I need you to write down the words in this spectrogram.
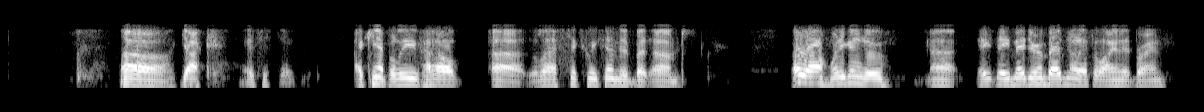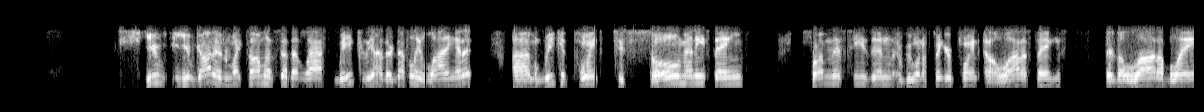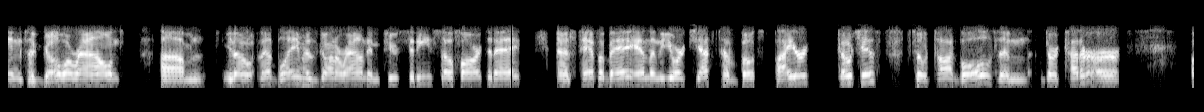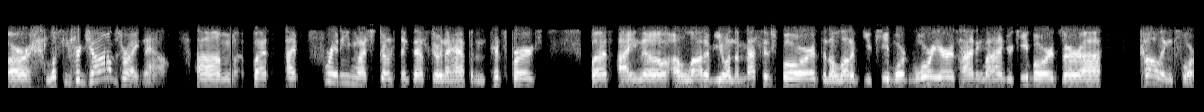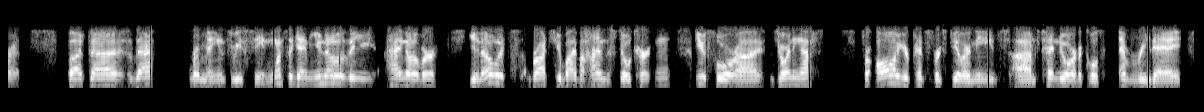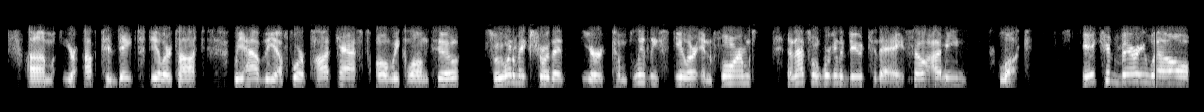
Oh, yuck. It's just, uh, I can't believe how uh the last six weeks ended, but um oh well, what are you gonna do? Uh they they made their own bed, to lie in it, Brian. You you've got it. Mike Tomlin said that last week. Yeah, they're definitely lying in it. Um, we could point to so many things from this season. If we want to finger point at a lot of things, there's a lot of blame to go around. Um, you know, that blame has gone around in two cities so far today, as Tampa Bay and the New York Jets have both fired coaches. So Todd Bowles and Dirk Koetter are are looking for jobs right now. Um, but I pretty much don't think that's going to happen in Pittsburgh. But I know a lot of you on the message boards and a lot of you keyboard warriors hiding behind your keyboards are uh, calling for it. But uh, that remains to be seen. Once again, you know the hangover. You know it's brought to you by Behind the Steel Curtain. Thank you for uh, joining us for all your Pittsburgh Steeler needs. Um, 10 new articles every day. Um, your up to date Steeler talk. We have the uh, four podcasts all week long, too. So we want to make sure that you're completely Steeler informed. And that's what we're going to do today. So, I mean, look, it could very well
